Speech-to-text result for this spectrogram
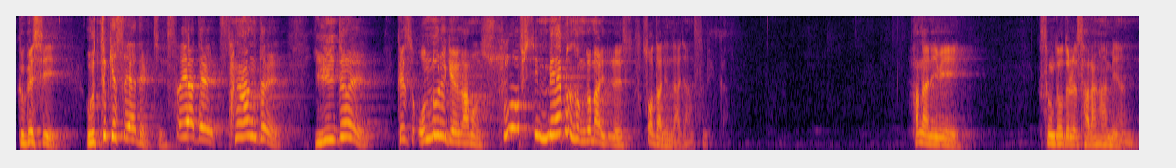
그것이 어떻게 써야 될지, 써야 될 상황들, 일들, 그래서 온누리 교회 가면 수없이 매번 헌금할 일에 쏟아진다 하지 않습니까? 하나님이 성도들을 사랑하면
